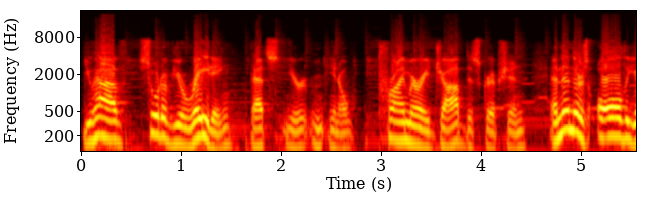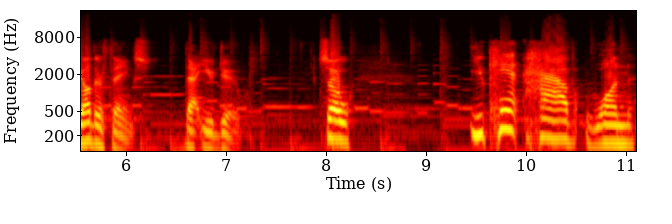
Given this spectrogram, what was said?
You have sort of your rating, that's your you know primary job description, and then there's all the other things that you do. So you can't have one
